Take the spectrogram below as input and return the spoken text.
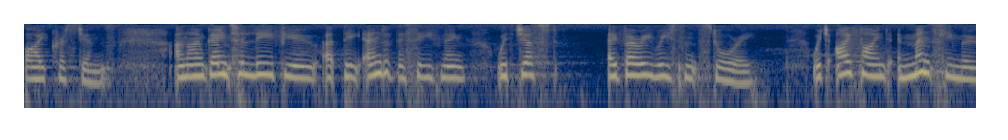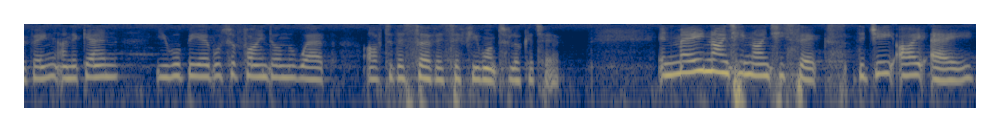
by Christians. And I'm going to leave you at the end of this evening with just a very recent story, which I find immensely moving. And again, you will be able to find on the web after this service if you want to look at it. In May 1996, the GIA,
